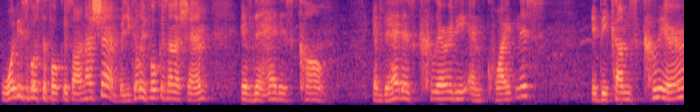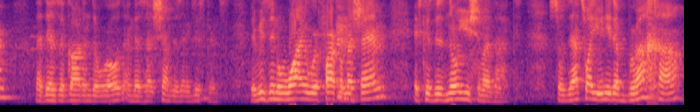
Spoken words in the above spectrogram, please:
What are you supposed to focus on? Hashem. But you can only focus on Hashem if the head is calm. If the head has clarity and quietness, it becomes clear that there's a God in the world and there's Hashem, there's an existence. The reason why we're far from Hashem is because there's no Yishuv Adat. So that's why you need a bracha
